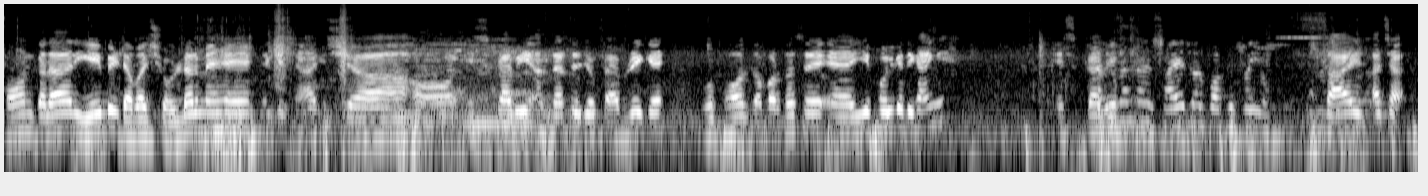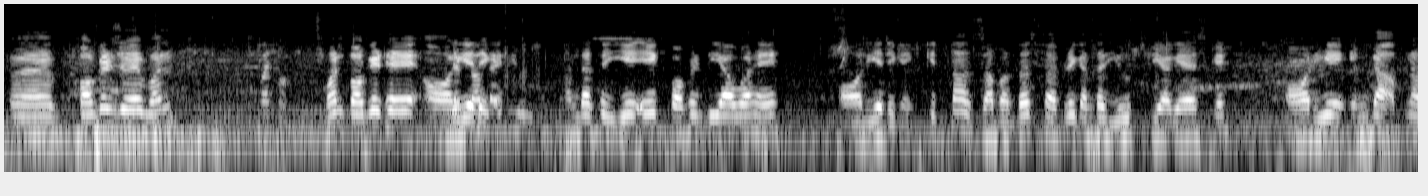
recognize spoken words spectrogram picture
फ़ोन कलर ये भी डबल शोल्डर में है। अच्छा और इसका भी अंदर से जो फैब्रिक है वो बहुत ज़बरदस्त है। ये खोल के दिखाएँगे? इसका जो साइज़ और पॉकेट्स वही होंगे। साइज़ अच्छा पॉकेट जो है वन वन पॉकेट है और ये देखें। अंदर से ये एक पॉकेट दिया हुआ है और ये देखें कितना ज़बरदस्त फैब्रिक अंदर यूज़ किया गया है इसके। और ये इनका अपना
